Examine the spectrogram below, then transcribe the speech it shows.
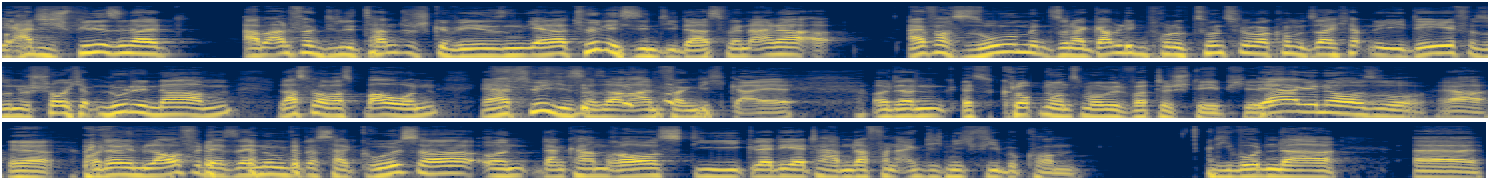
ja, die Spiele sind halt am Anfang dilettantisch gewesen. Ja, natürlich sind die das. Wenn einer einfach so mit so einer gammeligen Produktionsfirma kommt und sagt, ich habe eine Idee für so eine Show, ich habe nur den Namen, lass mal was bauen. Ja, natürlich ist das am Anfang nicht geil. Und dann es kloppen wir uns mal mit Wattestäbchen. Ja, genau so, ja. ja. Und dann im Laufe der Sendung wird das halt größer und dann kam raus, die Gladiator haben davon eigentlich nicht viel bekommen. Die wurden da äh,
